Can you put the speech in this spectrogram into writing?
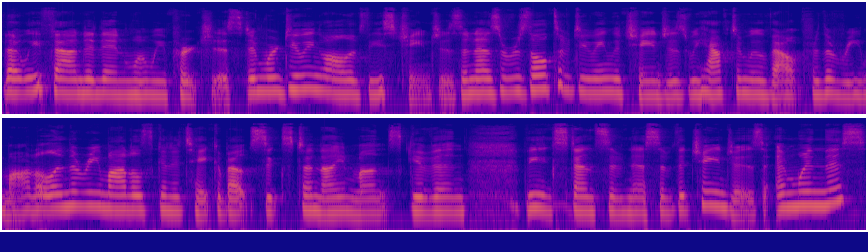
that we found it in when we purchased. And we're doing all of these changes. And as a result of doing the changes, we have to move out for the remodel, and the remodel is going to take about six to nine months, given the extensiveness of the changes. And when this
